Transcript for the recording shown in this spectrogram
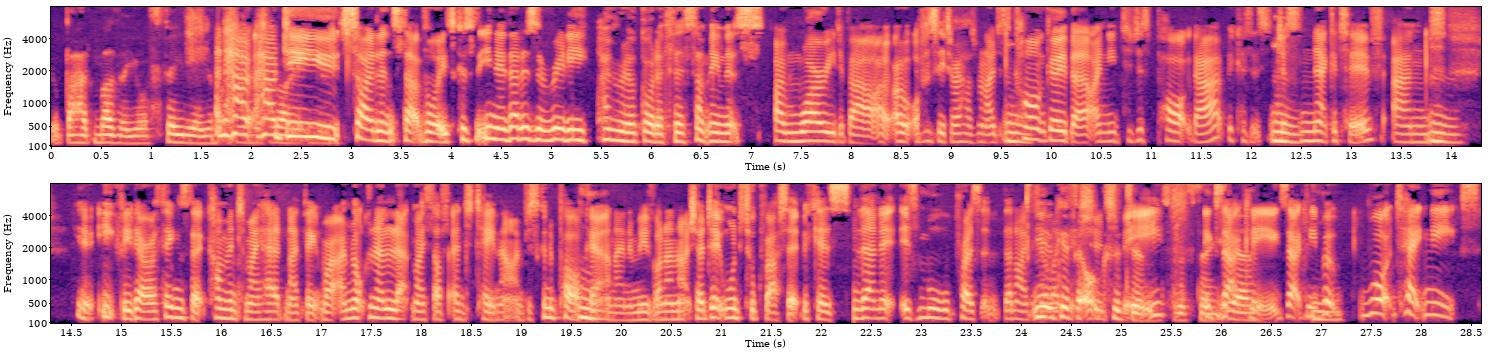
you're a bad mother, you're a failure. You're and how, how right. do you silence that voice? Because, you know, that is a really, I'm real God, if there's something that's, I'm worried about, I, I often say to my husband, I just mm. can't go there. I need to just park that because it's just mm. negative and, mm you know, equally there are things that come into my head and I think, right, I'm not going to let myself entertain that. I'm just going to park mm. it and I'm going to move on. And actually, I don't want to talk about it because then it is more present than I feel you like give it, it should be. Sort of exactly, yeah. exactly. Mm. But what techniques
